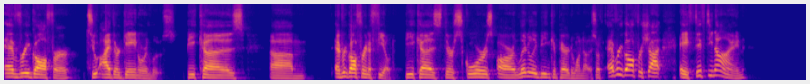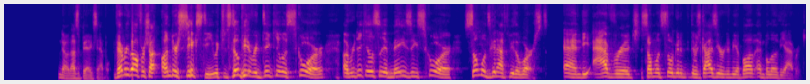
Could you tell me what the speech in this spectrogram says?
every golfer to either gain or lose because um, every golfer in a field because their scores are literally being compared to one another. So if every golfer shot a 59, no, that's a bad example. If every golfer shot under 60, which would still be a ridiculous score, a ridiculously amazing score, someone's going to have to be the worst and the average, someone's still going to, there's guys who are going to be above and below the average.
